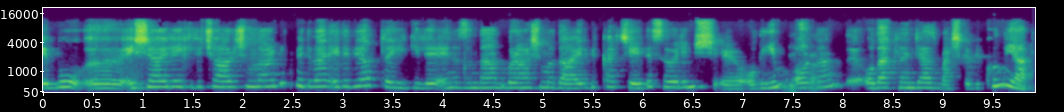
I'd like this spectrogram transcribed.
E, bu e, eşya ile ilgili çağrışımlar bitmedi. Ben edebiyatla ilgili en azından branşıma dair birkaç şey de söylemiş e, olayım. Lütfen. Oradan e, odaklanacağız başka bir konuya.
